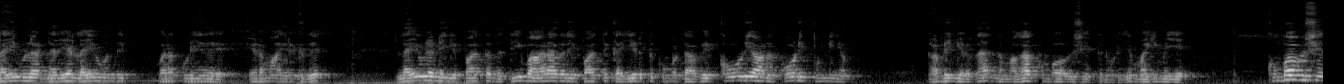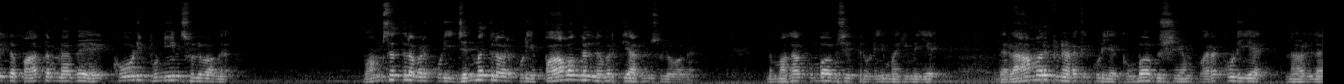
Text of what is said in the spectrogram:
லைவில் நிறைய லைவ் வந்து வரக்கூடிய இடமா இருக்குது. லைவில் நீங்கள் பார்த்து அந்த தீப ஆராதனை பார்த்து கையெடுத்து கும்பிட்டாவே கோடியான கோடி புண்ணியம் அப்படிங்கிறது தான் இந்த மகா கும்பாபிஷேகத்தினுடைய மகிமையே. கும்பாபிஷேகத்தை பார்த்தோம்னாவே கோடி புண்ணியம்னு சொல்லுவாங்க. வம்சத்தில் வரக்கூடிய ஜென்மத்தில் வரக்கூடிய பாவங்கள் நிவர்த்தியாகும்னு சொல்லுவாங்க. இந்த மகா கும்பாபிஷேகத்தினுடைய மகிமையே. இந்த ராமருக்கு நடக்கக்கூடிய கும்பாபிஷேகம் வரக்கூடிய நாளில்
